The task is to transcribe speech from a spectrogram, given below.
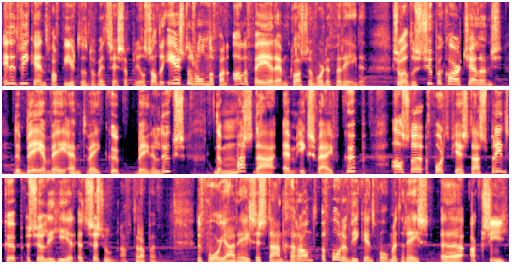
In het weekend van 4 tot en met 6 april zal de eerste ronde van alle VRM-klassen worden verreden. Zowel de Supercar Challenge, de BMW M2 Cup Benelux, de Mazda MX-5 Cup als de Ford Fiesta Sprint Cup zullen hier het seizoen aftrappen. De voorjaarraces staan garant voor een weekend vol met raceactie.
